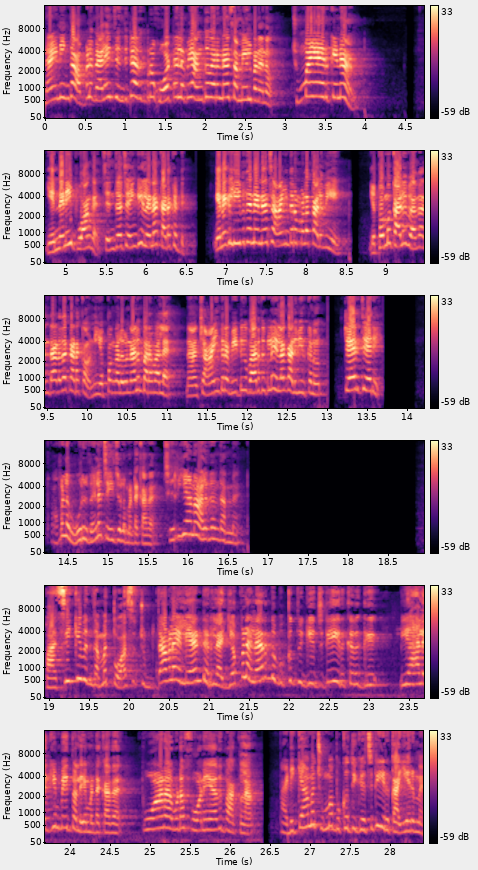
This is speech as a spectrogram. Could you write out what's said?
நான் நீங்க அவ்வளவு வேலையை செஞ்சுட்டு அதுக்கப்புறம் ஹோட்டல்ல போய் அங்க வரணும் சமையல் பண்ணணும்? சும்மா ஏன் இருக்கேனா? என்ன நீ போங்க. செஞ்சா செஞ்சு இல்லைன்னா கடக்கட்டு எனக்கு லீவு தானே நான் சாயந்தரம் போல கழுவி எப்பவும் கழுவு அது அந்த தான் கிடக்கும் நீ எப்ப கழுவினாலும் பரவாயில்ல நான் சாயந்தரம் வீட்டுக்கு வரதுக்குள்ள எல்லாம் கழுவி இருக்கணும் சரி சரி அவளை ஒரு வேலை செய்ய சொல்ல மாட்டேக்காவ சரியான அழுதான் தம்மை தோசை சுட்டுட்டாங்களா இல்லையான்னு தெரியல. எவ்வளவு நேரம் இந்த புக்கு தூக்கி வச்சுட்டே இருக்கிறதுக்கு? வேலைக்கும் போய் தொலைய மாட்டேக்காவ போனா கூட போனையாவது பார்க்கலாம். படிக்காம சும்மா புக்கு தூக்கி வச்சுட்டு இருக்கா எருமை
